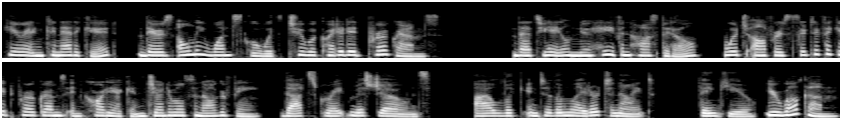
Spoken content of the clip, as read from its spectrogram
Here in Connecticut, there's only one school with two accredited programs. That's Yale New Haven Hospital, which offers certificate programs in cardiac and general sonography. That's great, Miss Jones. I'll look into them later tonight. Thank you. You're welcome.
